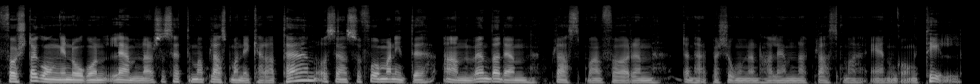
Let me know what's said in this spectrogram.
första gången någon lämnar så sätter man plasman i karantän och sen så får man inte använda den plasman förrän den här personen har lämnat plasma en gång till.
